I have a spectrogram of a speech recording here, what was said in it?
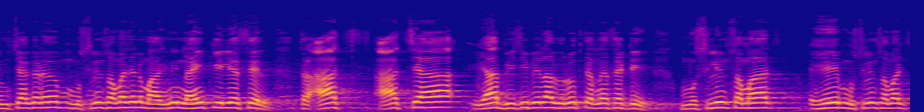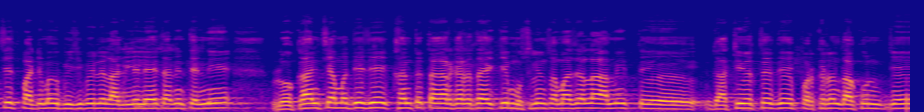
तुमच्याकडं मुस्लिम समाजाने मागणी नाही केली असेल तर आज आजच्या या बी जे पीला विरोध करण्यासाठी मुस्लिम समाज हे मुस्लिम समाजाचेच पाठीमागे बी जे पीला लागलेले आहेत आणि त्यांनी लोकांच्यामध्ये जे खंत तयार करत आहे की मुस्लिम समाजाला आम्ही ते जे प्रकरण दाखवून जे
